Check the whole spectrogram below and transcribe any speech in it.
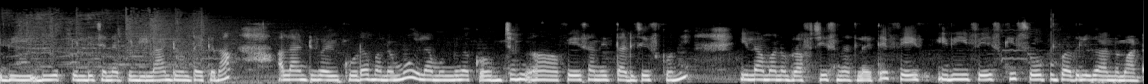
ఇది బియ్య పిండి శనగపిండి ఇలాంటివి ఉంటాయి కదా అలాంటివి అవి కూడా మనము ఇలా ముందుగా కొంచెం ఫేస్ అనేది తడి చేసుకొని ఇలా మనం రఫ్ చేసినట్లయితే ఫేస్ ఇది ఫేస్కి సోపు బదులుగా అన్నమాట.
